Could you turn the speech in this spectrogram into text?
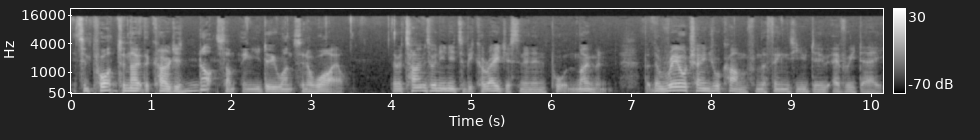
It's important to note that courage is not something you do once in a while. There are times when you need to be courageous in an important moment, but the real change will come from the things you do every day.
